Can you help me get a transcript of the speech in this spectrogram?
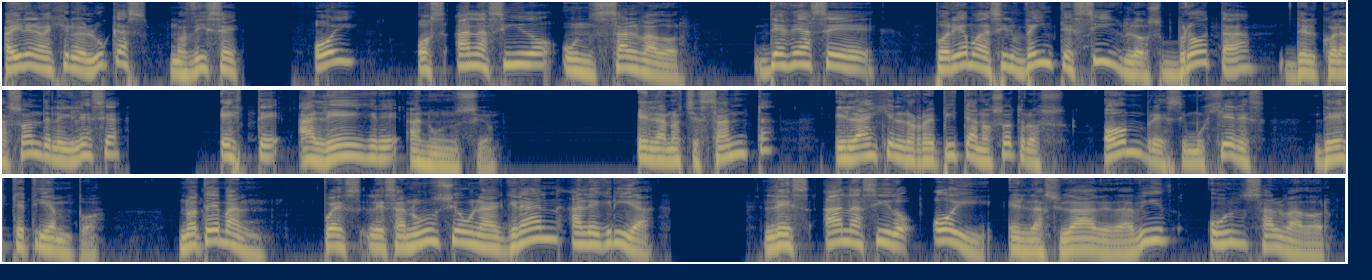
Ahí en el Evangelio de Lucas nos dice, hoy os ha nacido un Salvador. Desde hace, podríamos decir, 20 siglos brota del corazón de la iglesia este alegre anuncio. En la noche santa, el ángel lo repite a nosotros, hombres y mujeres de este tiempo. No teman, pues les anuncio una gran alegría. Les ha nacido hoy en la ciudad de David un Salvador.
